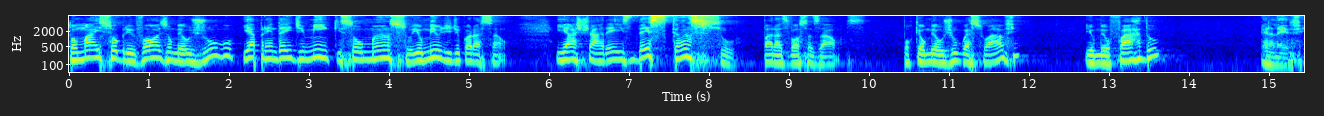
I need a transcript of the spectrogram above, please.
Tomai sobre vós o meu jugo e aprendei de mim, que sou manso e humilde de coração, e achareis descanso para as vossas almas, porque o meu jugo é suave e o meu fardo é leve.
